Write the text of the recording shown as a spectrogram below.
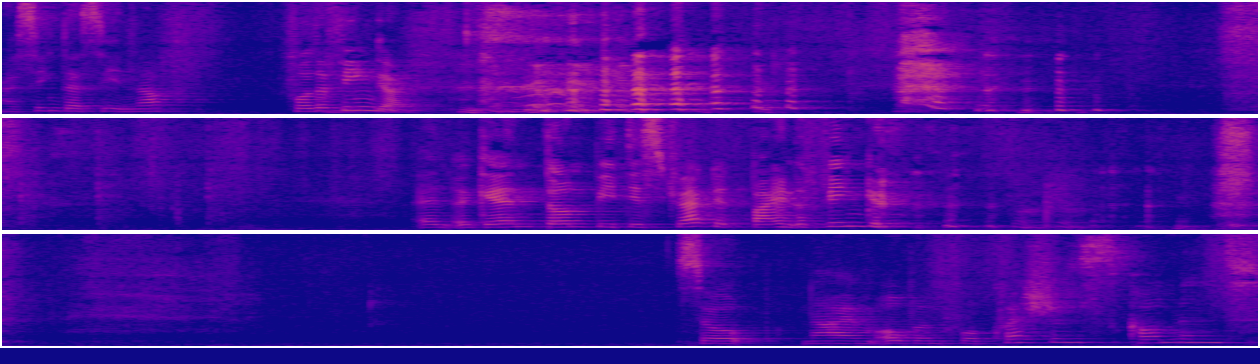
I think that's enough for the finger. and again, don't be distracted by the finger. So now I'm open for questions, comments.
